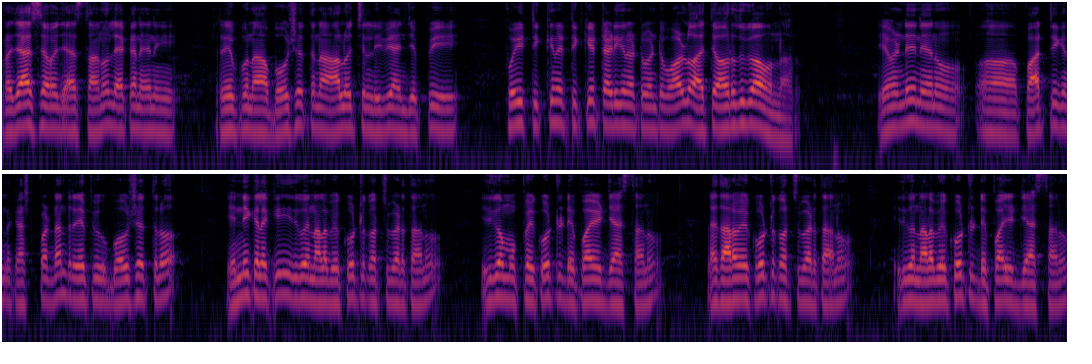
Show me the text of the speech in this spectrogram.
ప్రజాసేవ చేస్తాను లేక నేను రేపు నా భవిష్యత్తు నా ఆలోచనలు ఇవి అని చెప్పి పోయి టిక్కిన టికెట్ అడిగినటువంటి వాళ్ళు అతి అరుదుగా ఉన్నారు. ఏమండి నేను పార్టీ కింద కష్టపడ్డాను. రేపు భవిష్యత్తులో ఎన్నికలకి ఇదిగో నలభై కోట్లు ఖర్చు పెడతాను. ఇదిగో ముప్పై కోట్లు డిపాజిట్ చేస్తాను. లేదా అరవై కోట్లు ఖర్చు పెడతాను. ఇదిగో నలభై కోట్లు డిపాజిట్ చేస్తాను.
